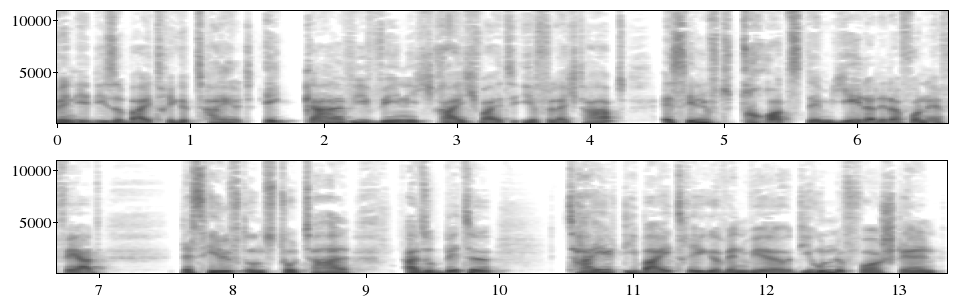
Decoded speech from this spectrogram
wenn ihr diese Beiträge teilt. Egal wie wenig Reichweite ihr vielleicht habt, es hilft trotzdem. Jeder, der davon erfährt, das hilft uns total. Also bitte teilt die Beiträge, wenn wir die Hunde vorstellen.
